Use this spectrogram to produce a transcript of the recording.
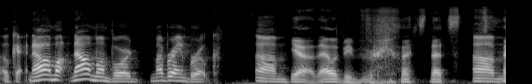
Okay, now I'm now I'm on board. My brain broke. Um, Yeah, that would be. Very, that's that's. um,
